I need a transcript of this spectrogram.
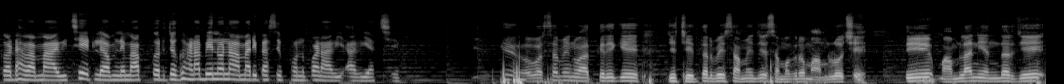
કઢાવવામાં આવી છે. એટલે અમને માફ કરજો. ઘણા બહેનોના અમારી પાસે ફોન પણ આવી, આવ્યા છે. વર્ષાબેન વાત કરી કે જે ચેતરભાઈ સામે જે સમગ્ર મામલો છે, તે મામલાની અંદર જે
